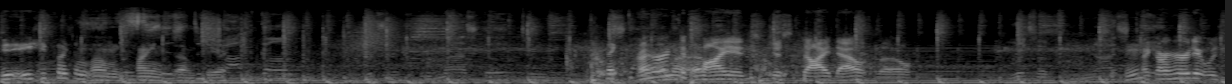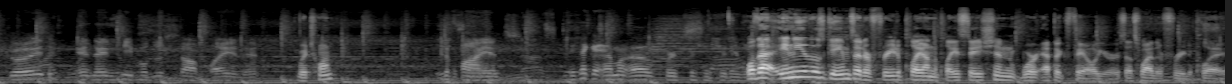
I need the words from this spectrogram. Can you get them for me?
You, you should play some um Defiance um here. Like, I heard I'm uh, Defiance just died out though. Hmm? Like I heard it was good, and then people just stopped playing it. Which one? Defiance. It's like an MMO first person shooting game. Well, that any of those games that are free to play on the PlayStation were epic failures. That's why they're free to play.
